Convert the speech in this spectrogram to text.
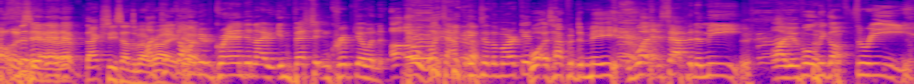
dollars. Yeah, that actually sounds about I right. take a yeah. hundred grand and I invest it in crypto, and uh oh, what's happening to the market? What has happened to me? What has happened to me? I've only got three.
